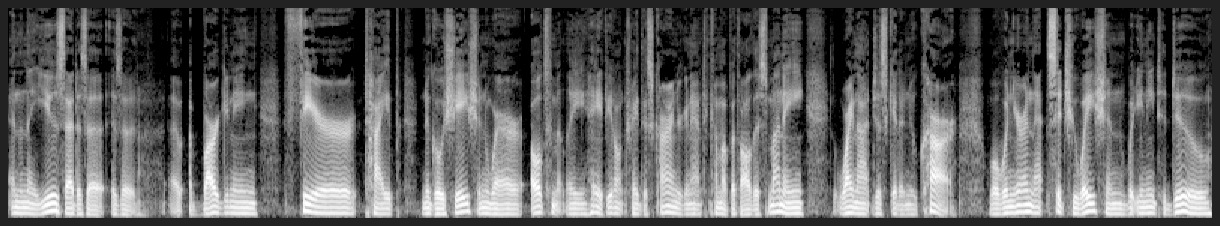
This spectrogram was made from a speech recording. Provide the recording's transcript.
And then they use that as a as a, a, bargaining fear type negotiation where ultimately, hey, if you don't trade this car and you're going to have to come up with all this money, why not just get a new car? Well, when you're in that situation, what you need to do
